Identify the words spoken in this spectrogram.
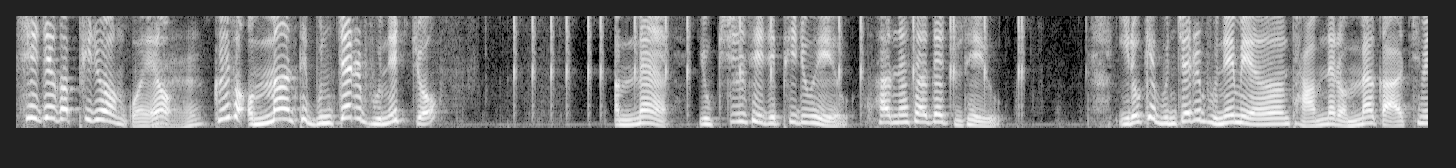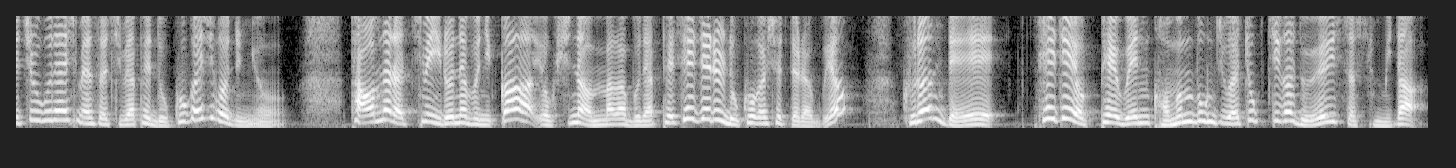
세제가 필요한 거예요. 네. 그래서 엄마한테 문자를 보냈죠. 엄마, 욕실 세제 필요해요. 하나 사다 주세요. 이렇게 문자를 보내면 다음날 엄마가 아침에 출근하시면서 집 앞에 놓고 가시거든요. 다음날 아침에 일어나 보니까 역시나 엄마가 문 앞에 세제를 놓고 가셨더라고요. 그런데 세제 옆에 웬 검은 봉지와 쪽지가 놓여 있었습니다.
